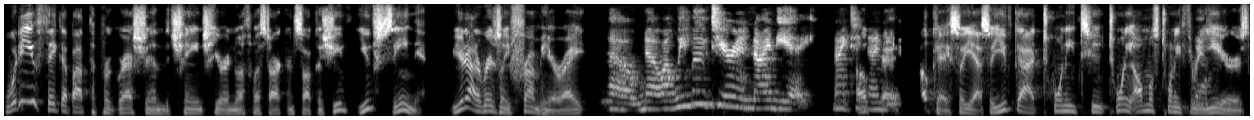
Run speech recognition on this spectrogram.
What do you think about the progression and the change here in Northwest Arkansas? Because you've you've seen it. You're not originally from here, right? No, no. We moved here in 98, 1998. Okay, so yeah, so you've got 22, 20, almost 23 Yeah. years.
